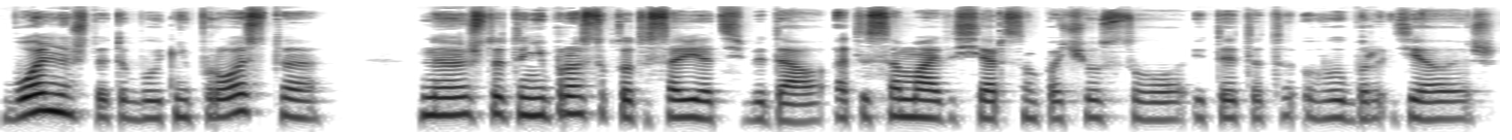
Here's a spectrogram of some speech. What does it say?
больно, что это будет непросто, но что это не просто кто-то совет себе дал, а ты сама это сердцем почувствовала, и ты этот выбор делаешь.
